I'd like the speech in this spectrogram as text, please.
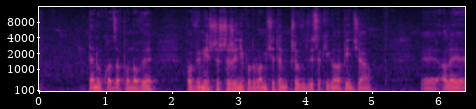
ten układ zaponowy. Powiem jeszcze szczerze, nie podoba mi się ten przewód wysokiego napięcia. E, ale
